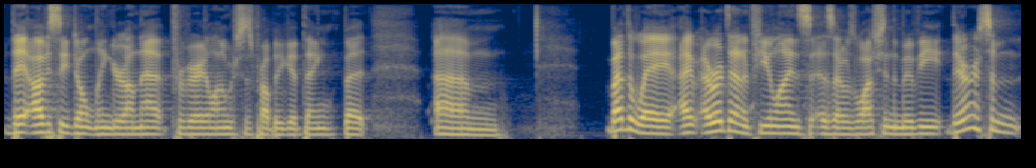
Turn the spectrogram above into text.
they obviously don't linger on that for very long which is probably a good thing. But um by the way i, I wrote down a few lines as i was watching the movie. There are some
